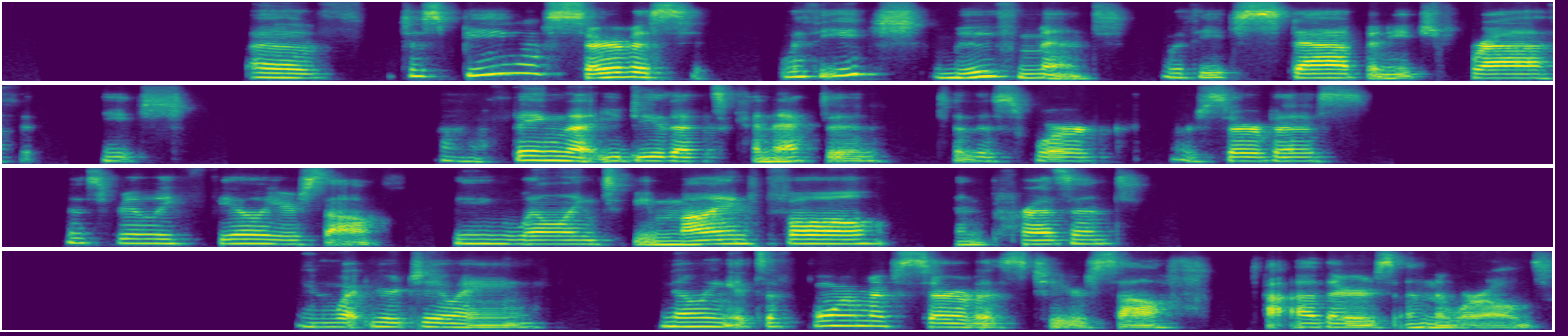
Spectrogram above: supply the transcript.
of just being of service with each movement, with each step and each breath, each uh, thing that you do that's connected to this work or service. Just really feel yourself being willing to be mindful and present in what you're doing, knowing it's a form of service to yourself, to others, and the world.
